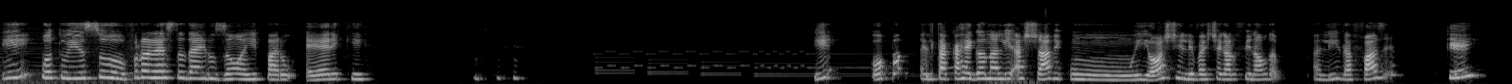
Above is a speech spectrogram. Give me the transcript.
E, enquanto isso, Floresta da Ilusão aí para o Eric. e Opa, ele tá carregando ali a chave com o Yoshi, ele vai chegar no final da, ali da fase. Ok.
